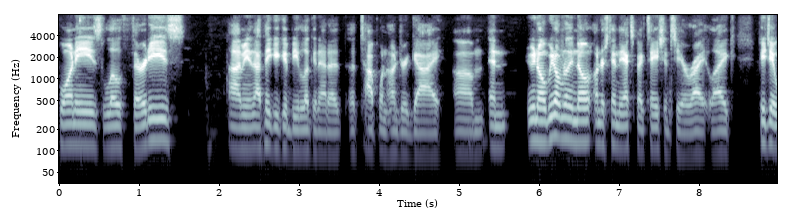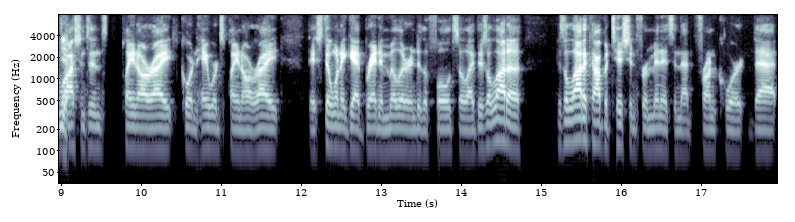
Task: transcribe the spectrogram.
20s, low 30s, I mean, I think you could be looking at a, a top 100 guy. Um, and you know, we don't really know understand the expectations here, right? Like PJ yeah. Washington's playing all right, Gordon Hayward's playing all right. They still want to get Brandon Miller into the fold. So like there's a lot of there's a lot of competition for minutes in that front court that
